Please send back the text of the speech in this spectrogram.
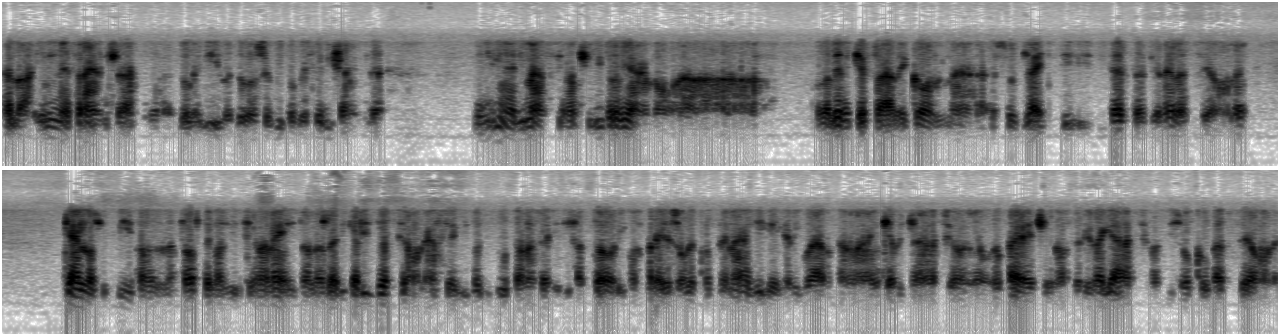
Allora, in Francia, dove vivo e dove ho seguito queste vicende, in linea di massima ci ritroviamo a, ad avere a che fare con soggetti di terza generazione che hanno subito un forte condizionamento, una radicalizzazione a seguito di tutta una serie di fattori, compreso le problematiche che riguardano anche le generazioni europee, cioè i nostri ragazzi, la disoccupazione.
